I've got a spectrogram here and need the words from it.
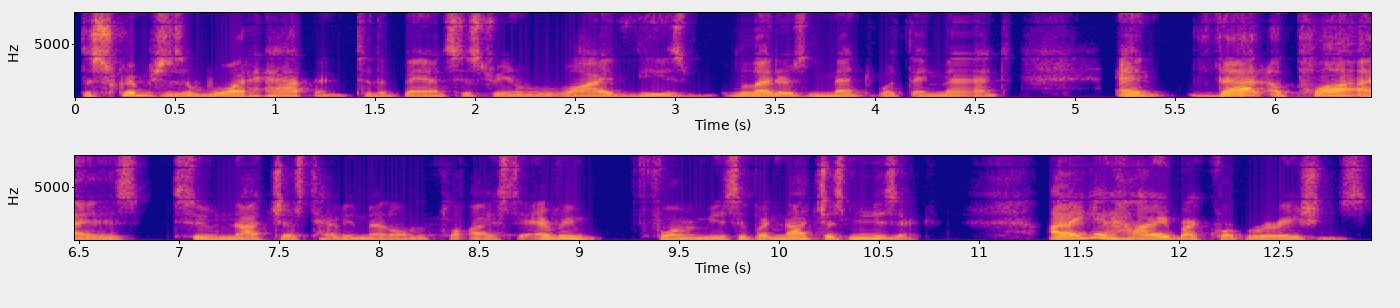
descriptions of what happened to the band's history and why these letters meant what they meant. And that applies to not just heavy metal, it applies to every form of music, but not just music. I get hired by corporations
